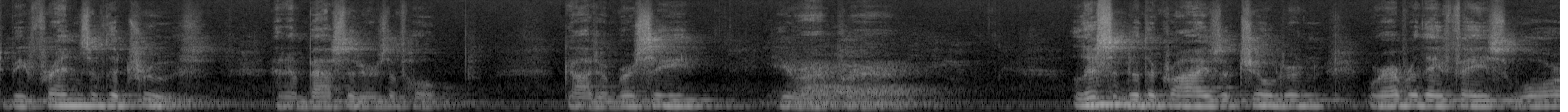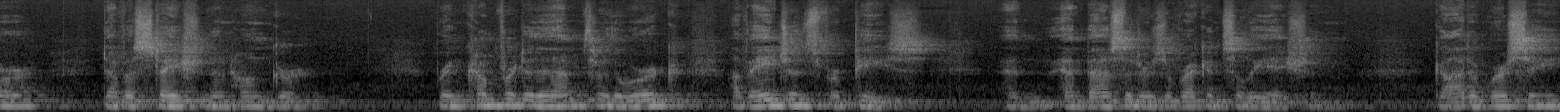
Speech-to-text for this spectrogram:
to be friends of the truth and ambassadors of hope. God of mercy, hear our prayer. Listen to the cries of children wherever they face war, devastation, and hunger. Bring comfort to them through the work of agents for peace and ambassadors of reconciliation. God of mercy,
